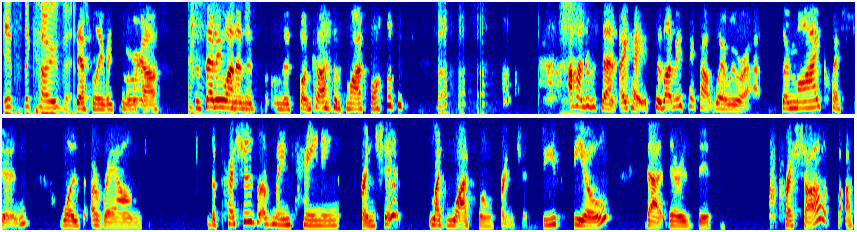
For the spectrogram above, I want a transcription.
it's the COVID. Definitely Victoria. Does anyone on this on this podcast is my fault. hundred percent. Okay, so let me pick up where we were at. So my question was around the pressures of maintaining friendships, like lifelong friendships. Do you feel that there is this pressure for us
